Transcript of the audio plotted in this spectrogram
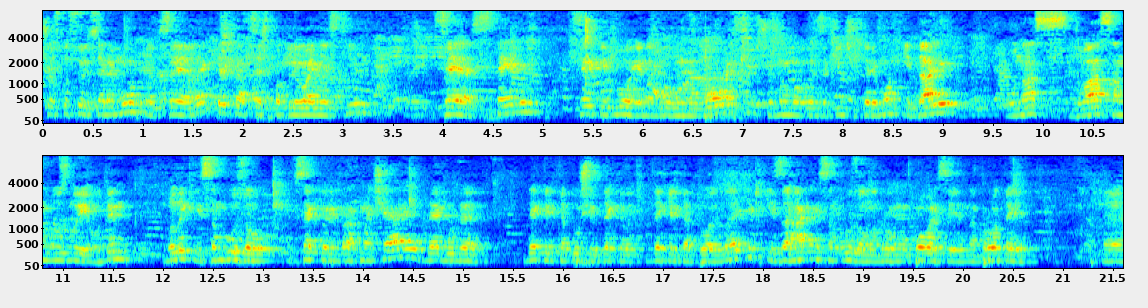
що стосується ремонту, це електрика, це шпаклювання стін, це стелі, це підлоги на другому поверсі, щоб ми могли закінчити ремонт. І далі у нас два санвузли. Один великий санвузол в секторі Брахмачарі, де буде декілька душів, декілька, туалетів, і загальний санвузол на другому поверсі напроти е,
